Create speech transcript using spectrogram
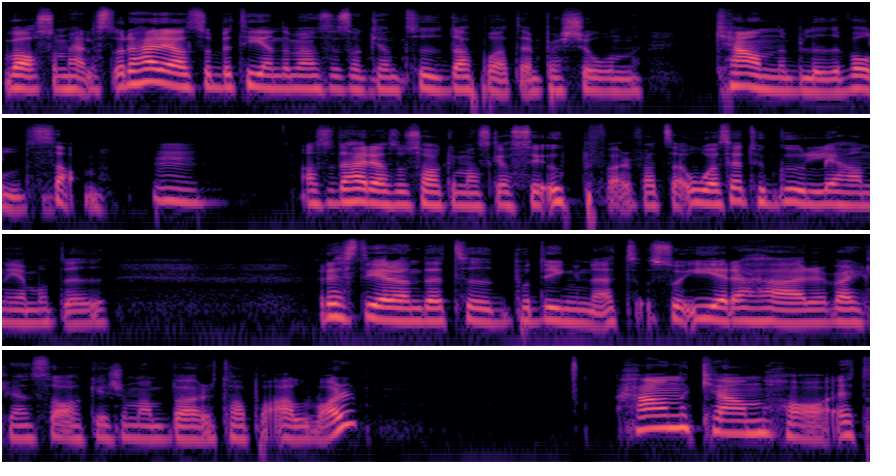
vad som helst. Och det här är alltså beteendemönster som kan tyda på att en person kan bli våldsam. Mm. Alltså det här är alltså saker man ska se upp för. För att så oavsett hur gullig han är mot dig resterande tid på dygnet så är det här verkligen saker som man bör ta på allvar. Han kan ha ett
